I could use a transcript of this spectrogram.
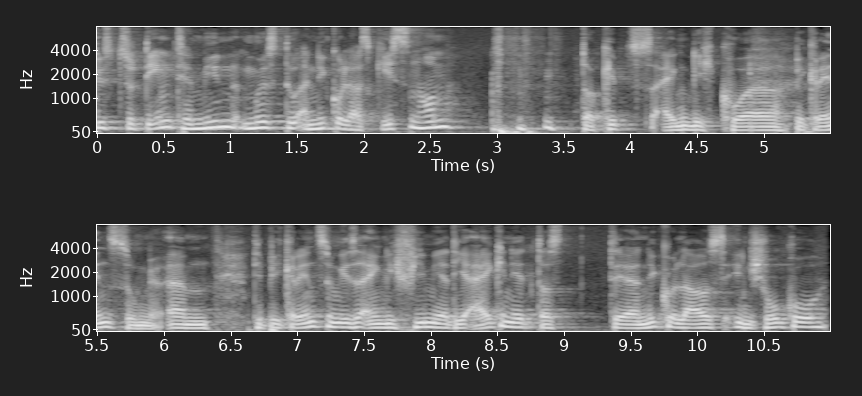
bis zu dem Termin musst du einen Nikolaus gegessen haben? Da gibt es eigentlich keine Begrenzung. Ähm, die Begrenzung ist eigentlich vielmehr die eigene, dass der Nikolaus in Schoko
